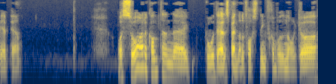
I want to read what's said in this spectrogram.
BP. Og så har det kommet en eh, god del spennende forskning fra både Norge og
